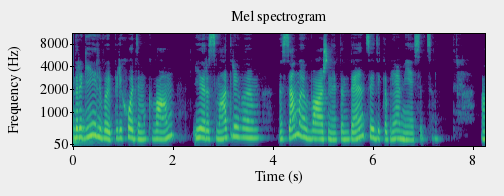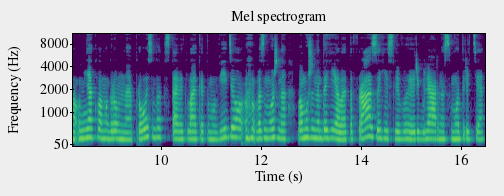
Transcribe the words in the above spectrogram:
Дорогие львы, переходим к вам и рассматриваем самые важные тенденции декабря месяца. А, у меня к вам огромная просьба поставить лайк этому видео. Возможно, вам уже надоела эта фраза, если вы регулярно смотрите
